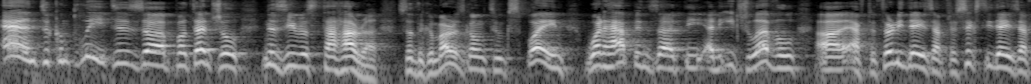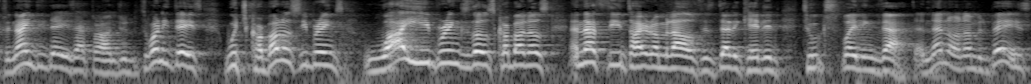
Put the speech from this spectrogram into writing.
and to complete his uh, potential Nazirus Tahara. So the Gemara is going to explain what happens at the at each level uh, after 30 days, after 60 days, after 90 days, after 120 days, which karbanos he brings, why he brings those karbanos, and that's the entire Ramad Aleph is dedicated to explaining that. And then on Amid Bays,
